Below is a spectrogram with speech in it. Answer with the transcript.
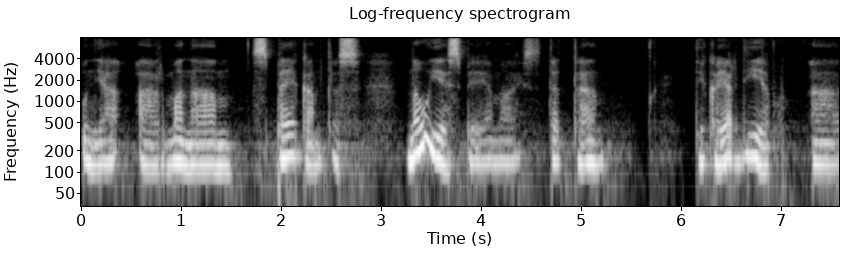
un ja ar manām spēkam tas nav iespējamais, tad uh, tikai ar Dievu. Uh,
